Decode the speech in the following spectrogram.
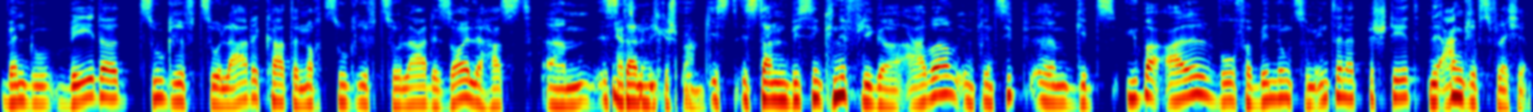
wenn du weder Zugriff zur Ladekarte noch Zugriff zur Ladesäule hast, ähm, ist, Jetzt dann. Ist, ist dann ein bisschen kniffliger. Aber im Prinzip ähm, gibt überall, wo Verbindung zum Internet besteht, eine Angriffsfläche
